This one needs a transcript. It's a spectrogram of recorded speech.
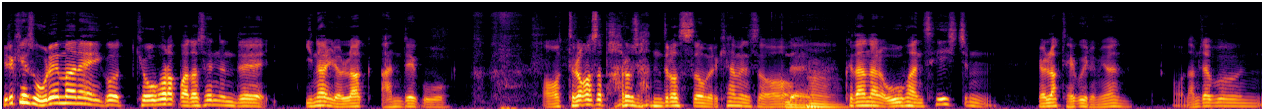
이렇게 해서 오랜만에 이거 겨우 허락 받아서 했는데 이날 연락 안 되고 어 들어가서 바로 잠들었어 뭐 이렇게 하면서 네. 어. 그 다음날 오후 한 3시쯤 연락되고 이러면 어, 남자분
